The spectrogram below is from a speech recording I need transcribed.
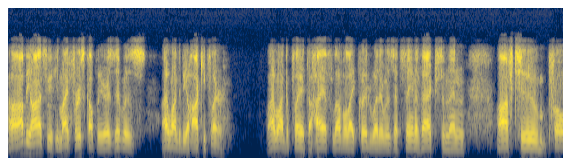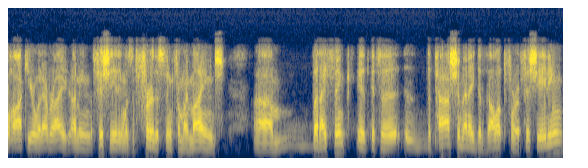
Oh, I'll be honest with you. My first couple of years, it was I wanted to be a hockey player. I wanted to play at the highest level I could, whether it was at Saint FX and then off to pro hockey or whatever. I I mean, officiating was the furthest thing from my mind. Um, but I think it, it's a the passion that I developed for officiating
